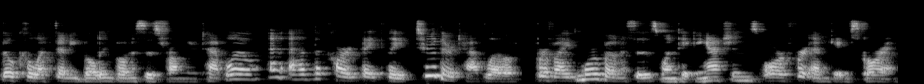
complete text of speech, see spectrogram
They'll collect any building bonuses from their tableau and add the card they played to their tableau, provide more bonuses when taking actions or for endgame scoring.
